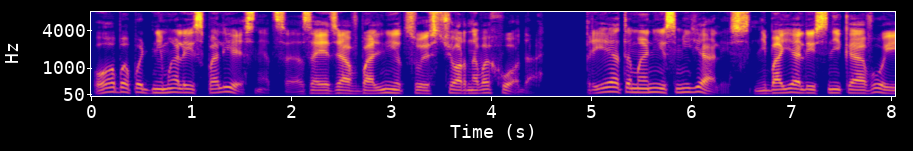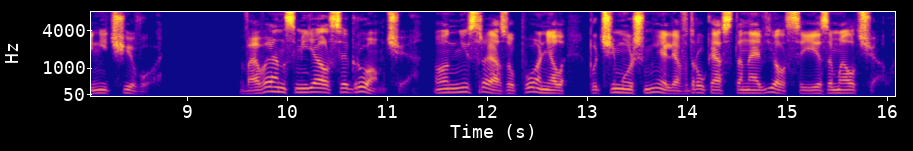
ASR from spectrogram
Оба поднимались по лестнице, зайдя в больницу из черного хода. При этом они смеялись, не боялись никого и ничего. Вован смеялся громче. Он не сразу понял, почему Шмеля вдруг остановился и замолчал.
